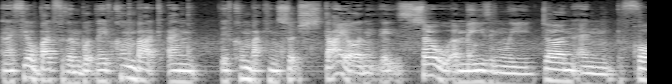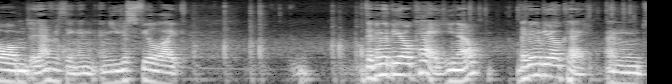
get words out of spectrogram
and I feel bad for them. But they've come back and they've come back in such style and it's so amazingly done and performed and everything and, and you just feel like they're gonna be okay, you know? They're gonna be okay and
